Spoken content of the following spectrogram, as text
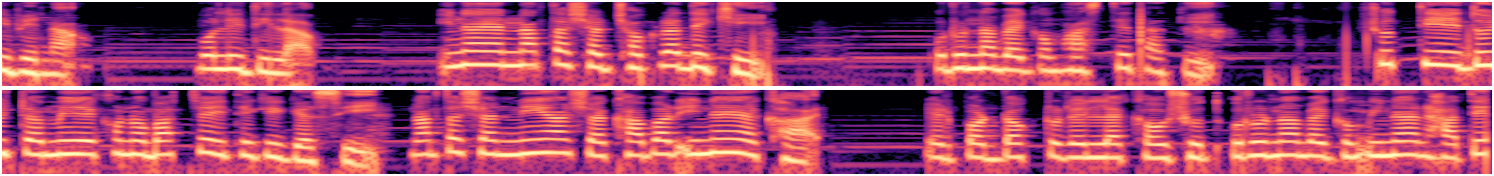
দিবে না, বলে দিলাম। ইনায়ার নাতাশার ঝগড়া দেখে অরুণা বেগম হাসতে থাকি। সত্যি এই দুইটা মেয়ে এখনও বাচ্চাই থেকে গেছে। নাতাশার নিয়ে আসা খাবার ইনায়া খায়। এরপর ডক্টরের লেখা ওষুধ অরুণা বেগম ইনায়ের হাতে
